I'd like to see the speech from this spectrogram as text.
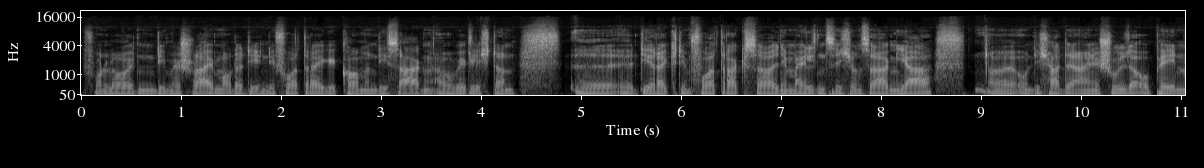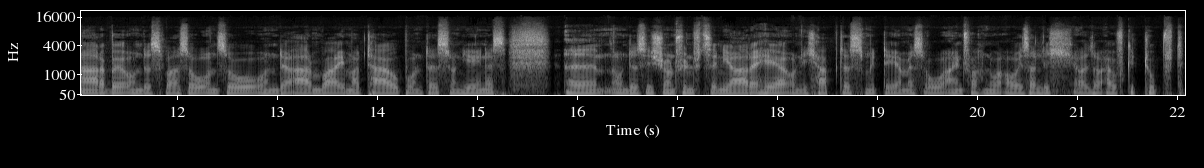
von Leuten, die mir schreiben oder die in die Vorträge kommen, die sagen auch wirklich dann äh, direkt im Vortragssaal, die melden sich und sagen, ja, äh, und ich hatte eine Schulter-OP-Narbe und es war so und so und der Arm war immer taub und das und jenes. Äh, und das ist schon 15 Jahre her und ich habe das mit DMSO einfach nur äußerlich also aufgetupft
